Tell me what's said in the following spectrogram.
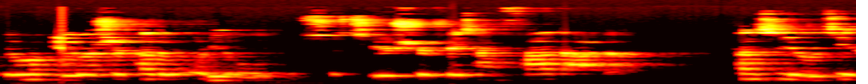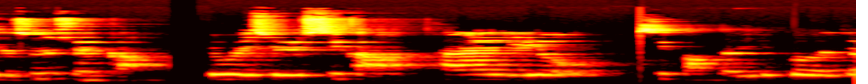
因为比如说是它的物流是其实是非常发达的，它是有自己的深水港，因为其实西港它也有西港的一个叫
